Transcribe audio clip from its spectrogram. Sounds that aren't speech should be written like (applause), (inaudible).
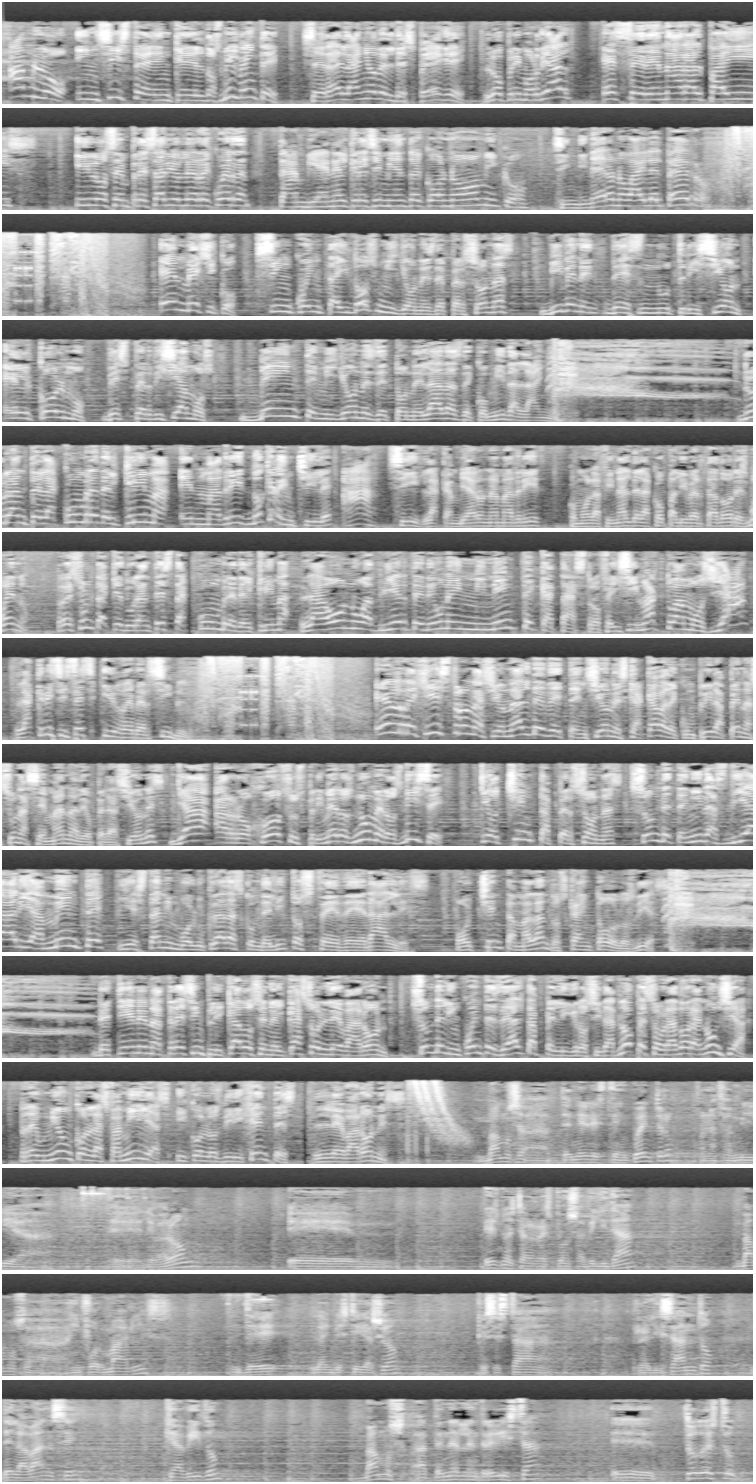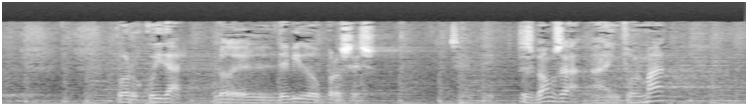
AMLO insiste en que el 2020 será el año del despegue. Lo primordial es serenar al país. Y los empresarios le recuerdan también el crecimiento económico. Sin dinero no baila el perro. En México, 52 millones de personas viven en desnutrición. El colmo, desperdiciamos 20 millones de toneladas de comida al año. Durante la cumbre del clima en Madrid, ¿no que era en Chile? Ah, sí, la cambiaron a Madrid, como la final de la Copa Libertadores. Bueno, resulta que durante esta cumbre del clima, la ONU advierte de una inminente catástrofe y si no actuamos ya, la crisis es irreversible. El Registro Nacional de Detenciones, que acaba de cumplir apenas una semana de operaciones, ya arrojó sus primeros números. Dice que 80 personas son detenidas diariamente y están involucradas con delitos federales. 80 malandros caen todos los días. Detienen a tres implicados en el caso Levarón. Son delincuentes de alta peligrosidad. López Obrador anuncia reunión con las familias y con los dirigentes Levarones. Vamos a tener este encuentro con la familia eh, Levarón. Eh, es nuestra responsabilidad. Vamos a informarles de la investigación que se está realizando, del avance que ha habido. Vamos a tener la entrevista. Eh, todo esto por cuidar lo del debido proceso. Entonces vamos a, a informar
